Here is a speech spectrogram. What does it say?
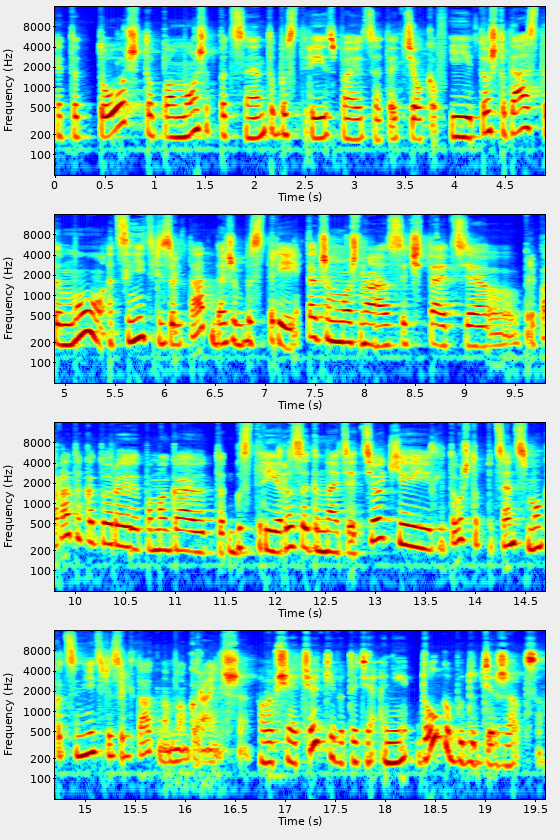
Это то, что поможет пациенту быстрее избавиться от отеков. И то, что даст ему оценить результат даже быстрее. Также можно сочетать э, препараты, которые помогают быстрее разогнать отеки, для того, чтобы пациент смог оценить результат намного раньше. А вообще отеки вот эти, они долго будут держаться?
